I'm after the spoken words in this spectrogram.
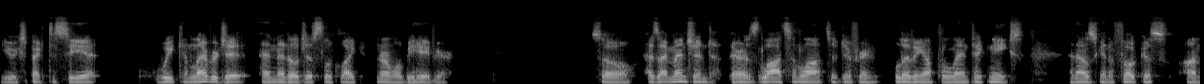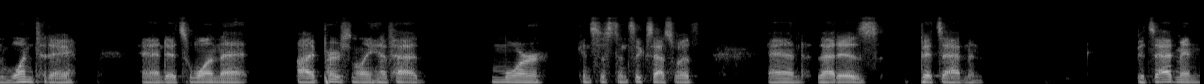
you expect to see it, we can leverage it and it'll just look like normal behavior. So as I mentioned, there's lots and lots of different living off the land techniques. And I was going to focus on one today. And it's one that I personally have had more consistent success with. And that is Bits Admin. Bits Admin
